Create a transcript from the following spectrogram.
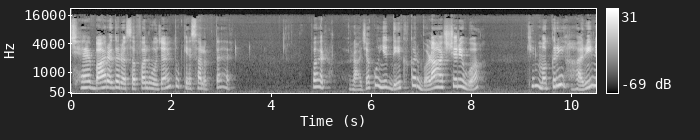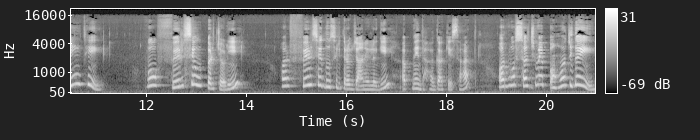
छह बार अगर असफल हो जाए तो कैसा लगता है? पर राजा को ये देखकर बड़ा आश्चर्य हुआ कि मकड़ी हारी नहीं थी। वो फिर से ऊपर चढ़ी और फिर से दूसरी तरफ़ जाने लगी अपने धागा के साथ और वो सच में पहुँच गई।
